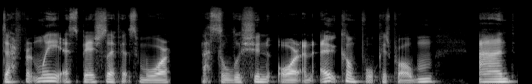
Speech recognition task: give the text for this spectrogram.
differently, especially if it's more a solution or an outcome focused problem. And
